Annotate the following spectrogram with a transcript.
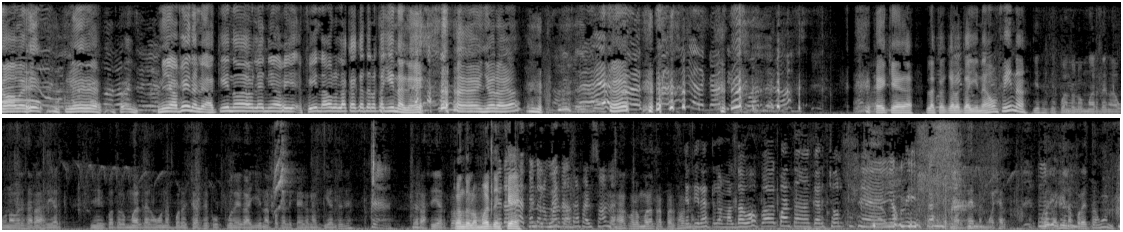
No, ve, le- ni afínale, aquí no hablé ni a fi- fina, ahora la caca de la gallina, le. Señora, ya. ¿Eh? Es que la, la caca de la gallina son finas. Dicen que cuando lo muerden a uno, a ver, será cierto. Dicen que cuando lo muerden a uno por echarse pupú de gallina para que le caigan los dientes. ¿sí? ¿Será cierto? Cuando lo muerden, ¿qué? Cuando lo muerde a otra persona. Ajá, cuando muere otra persona. Que tiraste la maldad vos para ver cuánto en el carchol. Ay, Dios mío. Mordeme, pupú de gallina por está uno.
